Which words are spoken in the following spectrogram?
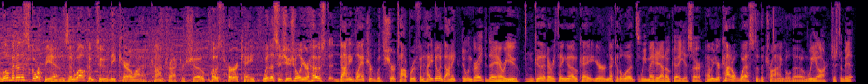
A little bit of the Scorpions, and welcome to the Carolina Contractor Show post hurricane. With us as usual, your host Donnie Blanchard with Sure Top Roofing. How you doing, Donnie? Doing great today. How are you? Good. Everything uh, okay? At your neck of the woods? We made it out okay. Yes, sir. I mean, you're kind of west of the triangle, though. We are just a bit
